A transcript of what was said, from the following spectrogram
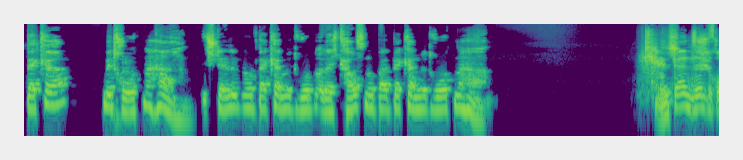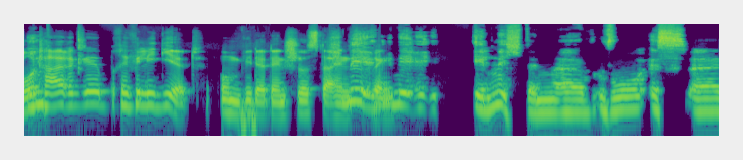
Bäcker mit roten Haaren. Ich stelle nur Bäcker mit roten, oder ich kaufe nur bei Bäckern mit roten Haaren. Nicht? Dann sind Rothaarige privilegiert, um wieder den Schluss dahin nee, zu bringen. Nee, eben nicht, denn äh, wo ist äh,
